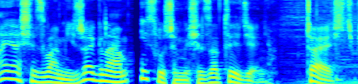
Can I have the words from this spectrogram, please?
A ja się z Wami żegnam i słyszymy się za tydzień. Cześć!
